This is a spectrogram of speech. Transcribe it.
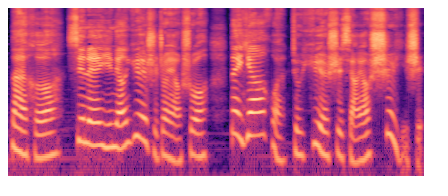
奈何新莲姨娘越是这样说，那丫鬟就越是想要试一试。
